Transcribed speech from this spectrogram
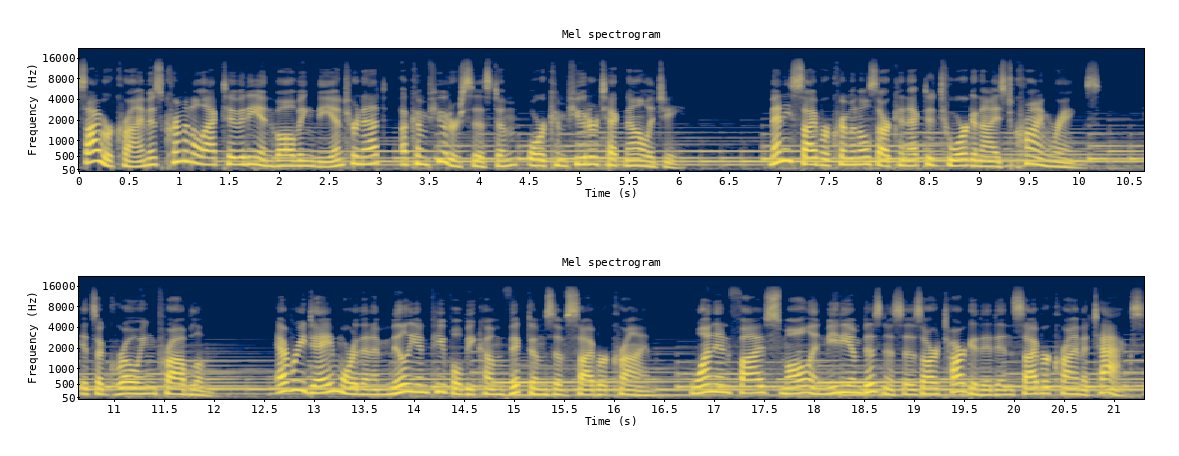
Cybercrime is criminal activity involving the internet, a computer system, or computer technology. Many cybercriminals are connected to organized crime rings. It's a growing problem. Every day, more than a million people become victims of cybercrime. One in five small and medium businesses are targeted in cybercrime attacks.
